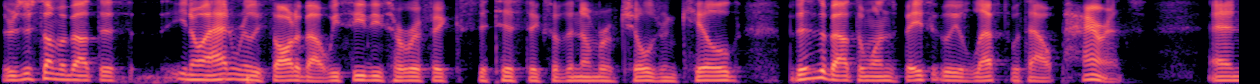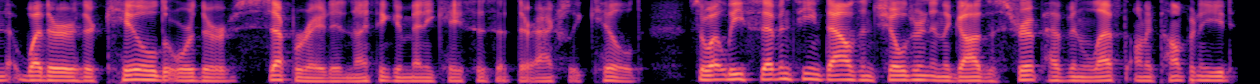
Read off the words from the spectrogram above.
There's just something about this, you know, I hadn't really thought about. We see these horrific statistics of the number of children killed, but this is about the ones basically left without parents and whether they're killed or they're separated. And I think in many cases that they're actually killed. So, at least 17,000 children in the Gaza Strip have been left unaccompanied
